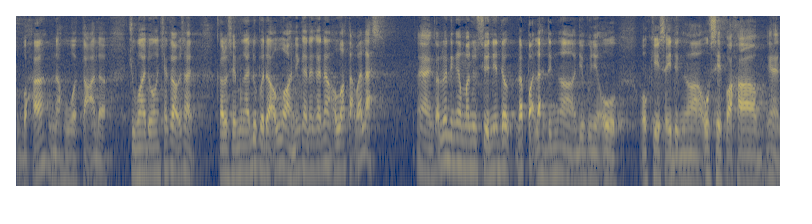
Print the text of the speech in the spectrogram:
Subhanahu Wa Taala. Cuma ada orang cakap ustaz kalau saya mengadu pada Allah ni kadang-kadang Allah tak balas kan? Kalau dengan manusia ni dapatlah dengar dia punya oh okey saya dengar. Oh saya faham kan?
